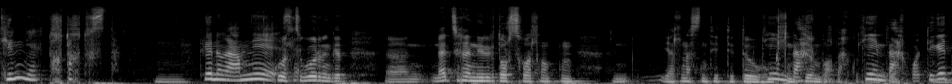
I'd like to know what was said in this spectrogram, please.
тэр нь яг тогтоох төстэй. Тэгэхээр нөгөө амны Тэгвэл зүгээр ингээд найзынхаа нэрийг дурсах болгонд нь ялнаас нь тэт тэдөө хөнгөлн тийм бол байхгүй. Тийм байхгүй. Тэгээд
